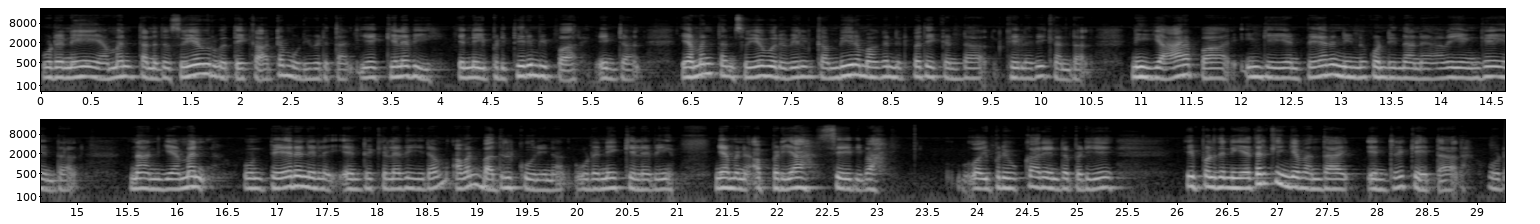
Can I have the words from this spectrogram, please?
உடனே யமன் தனது சுய உருவத்தை காட்ட முடிவெடுத்தான். ஏ கிழவி என்னை இப்படி திரும்பிப்பார் என்றான். யமன் தன் சுய உருவில் கம்பீரமாக நிற்பதை கண்டாள் கிழவி கண்டாள். நீ யாரப்பா? இங்கே என் பேரன் நின்று கொண்டிருந்தானே. அவன் எங்கே? என்றாள். நான் யமன். உன் பேரனில்லை என்று கிழவியிடம் அவன் பதில் கூறினான். உடனே கிழவி யமன் அப்படியா? சரி வா. இப்படி உட்கார் என்றபடியே இப்பொழுது நீ எதற்கு இங்கே வந்தாய்? என்று கேட்டார். உட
